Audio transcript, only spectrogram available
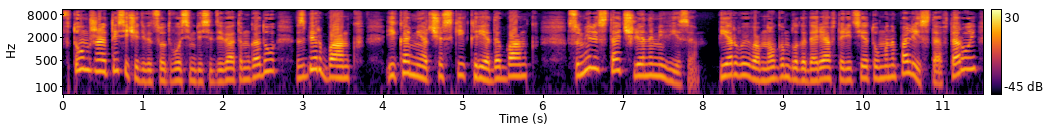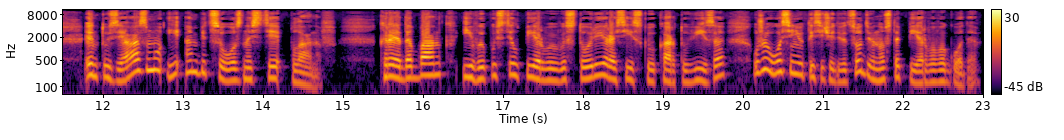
В том же 1989 году Сбербанк и коммерческий Кредобанк сумели стать членами виза. Первый во многом благодаря авторитету монополиста, второй – энтузиазму и амбициозности планов. Кредобанк и выпустил первую в истории российскую карту виза уже осенью 1991 года.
